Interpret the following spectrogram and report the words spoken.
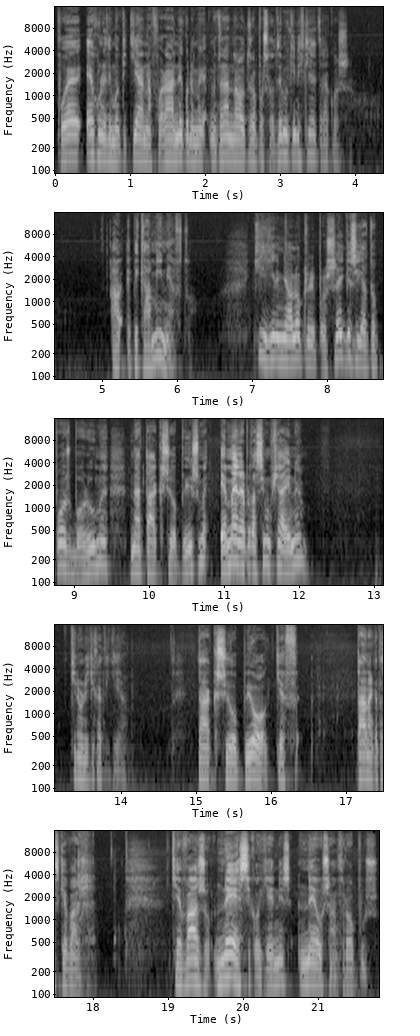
που ε- έχουν δημοτική αναφορά, ανήκουν με, με τον έναν άλλο τρόπο στο Δήμο και είναι 1400. Α, επικαμείνει αυτό. Και είχε γίνει μια ολόκληρη προσέγγιση για το πώς μπορούμε να τα αξιοποιήσουμε. Εμένα η πρότασή μου ποια είναι; Κοινωνική κατοικία. Τα αξιοποιώ και φ- τα ανακατασκευάζω. Και βάζω νέες οικογένειες, νέους ανθρώπους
